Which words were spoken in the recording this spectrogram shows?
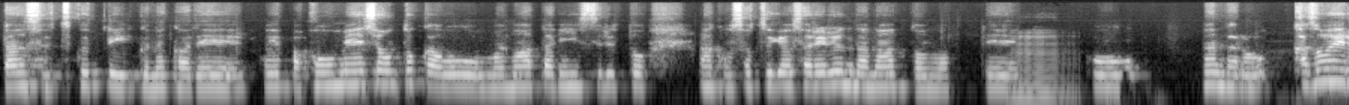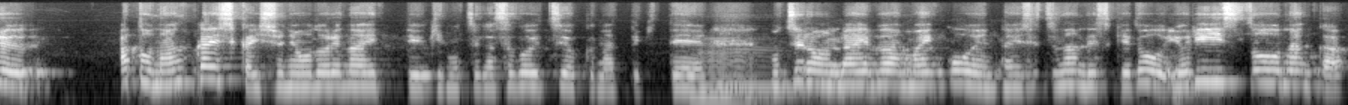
ダンス作っていく中でやっぱフォーメーションとかを目の当たりにするとあご卒業されるんだなと思って、うん。こうなんだろう数えるあと何回しか一緒に踊れないっていう気持ちがすごい強くなってきて、うん。もちろんライブは毎公演大切なんですけどより一層なんか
